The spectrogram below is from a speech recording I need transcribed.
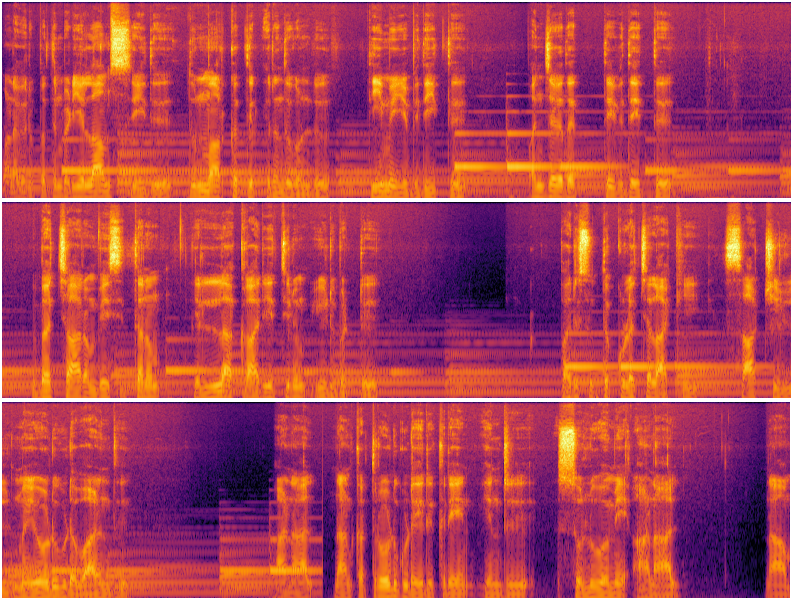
மன விருப்பத்தின்படியெல்லாம் செய்து துன்மார்க்கத்தில் இருந்து கொண்டு தீமையை விதைத்து பஞ்சகதத்தை விதைத்து விபச்சாரம் வேசித்தனம் எல்லா காரியத்திலும் ஈடுபட்டு பரிசுத்த குளச்சலாக்கி சாட்சியின்மையோடு கூட வாழ்ந்து ஆனால் நான் கர்த்தரோடு கூட இருக்கிறேன் என்று சொல்லுவோமே ஆனால் நாம்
